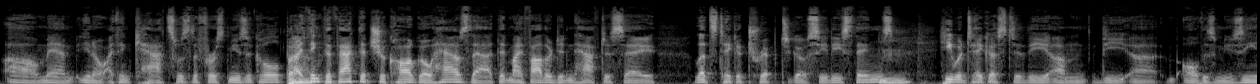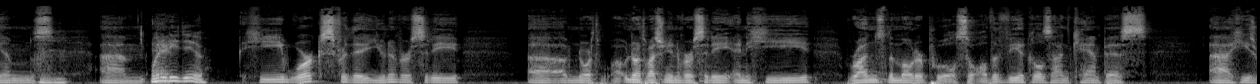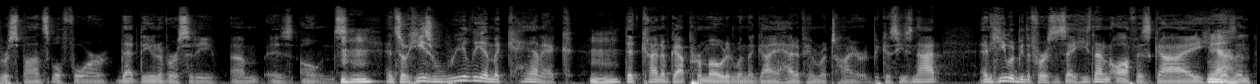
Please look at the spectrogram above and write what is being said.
oh man, you know, I think Cats was the first musical. But I think the fact that Chicago has that, that my father didn't have to say, let's take a trip to go see these things. He would take us to the, um, the, uh, all these museums. Um, What did he do? he works for the University uh, of North Northwestern University, and he runs the motor pool. So all the vehicles on campus, uh, he's responsible for that the university um, is owns. And so he's really a mechanic that kind of got promoted when the guy ahead of him retired because he's not. And he would be the first to say he's not an office guy. He Yeah. doesn't.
